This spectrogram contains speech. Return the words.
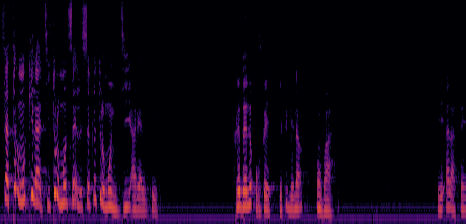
C'est tout le monde qui l'a dit. Tout le monde sait ce que tout le monde dit en réalité. Rébellion ouverte. Et puis maintenant, on va. Et à la fin,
